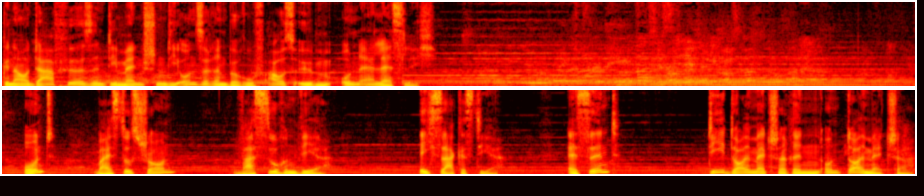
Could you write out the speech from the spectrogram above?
Genau dafür sind die Menschen, die unseren Beruf ausüben, unerlässlich. Und? Weißt du es schon? Was suchen wir? Ich sag es dir. Es sind die Dolmetscherinnen und Dolmetscher.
